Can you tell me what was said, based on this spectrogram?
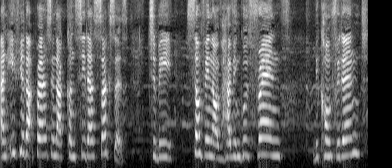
And if you're that person that considers success to be something of having good friends, be confident,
